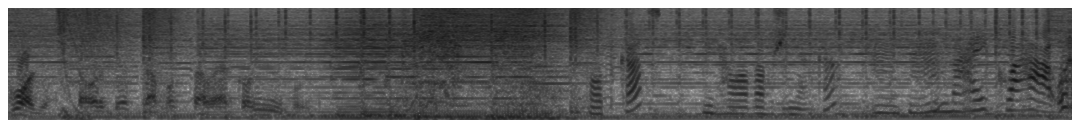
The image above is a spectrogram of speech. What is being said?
w głowie. Ta orkiestra powstała jako impuls. Podcast Michała Wawrzyniaka. Mike, wow!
